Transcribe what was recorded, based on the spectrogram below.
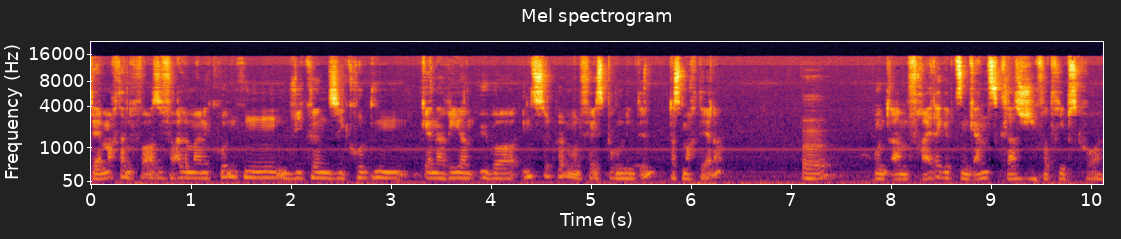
Der macht dann quasi für alle meine Kunden, wie können sie Kunden generieren über Instagram und Facebook und LinkedIn. Das macht der da. Mhm. Und am Freitag gibt es einen ganz klassischen Vertriebscall,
